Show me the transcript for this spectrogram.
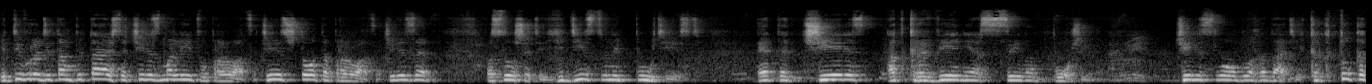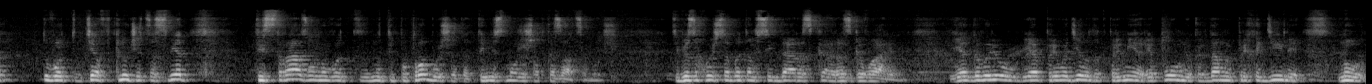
И ты вроде там пытаешься через молитву прорваться, через что-то прорваться, через это. Послушайте, единственный путь есть. Это через откровение Сына Божьего. Через Слово благодати. Как только вот у тебя включится свет, ты сразу, ну вот, ну ты попробуешь это, ты не сможешь отказаться больше. Тебе захочется об этом всегда разговаривать. Я говорю, я приводил этот пример. Я помню, когда мы приходили, ну,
